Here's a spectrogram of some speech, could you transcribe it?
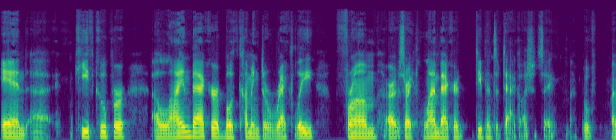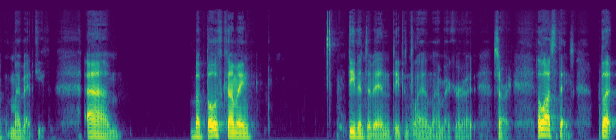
and uh, Keith Cooper, a linebacker, both coming directly from, or sorry, linebacker, defensive tackle, I should say. Oof, my, my bad, Keith. Um, but both coming defensive end, defensive line, linebacker, right? Sorry, lots of things, but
